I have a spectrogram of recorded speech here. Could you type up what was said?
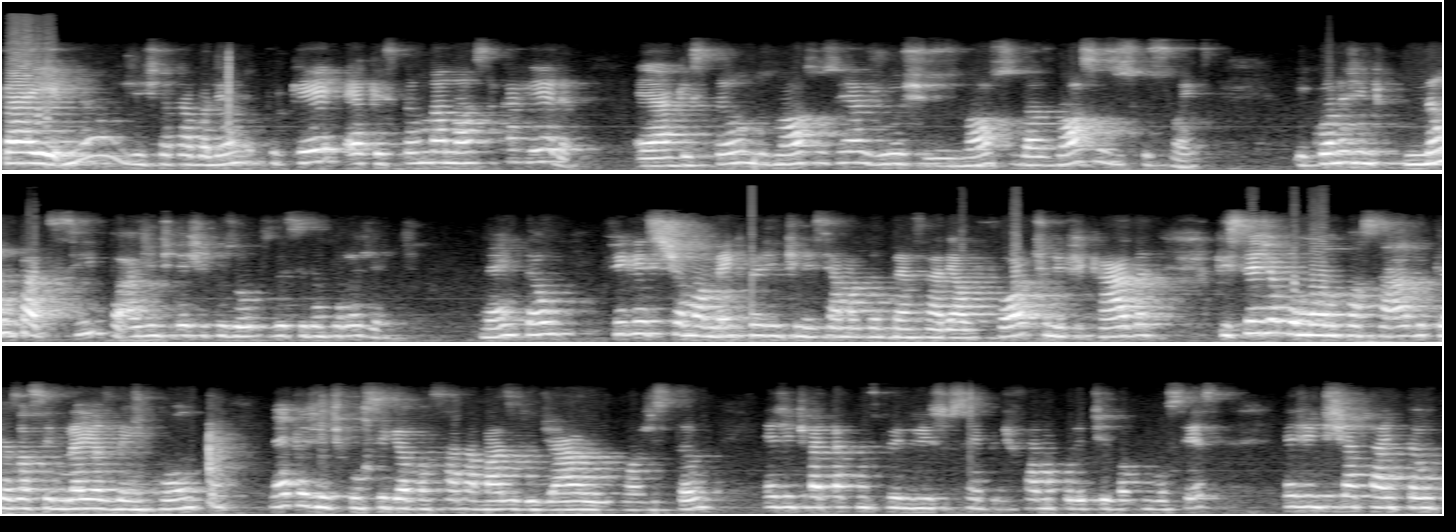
para ele. Não, a gente está trabalhando porque é a questão da nossa carreira, é a questão dos nossos reajustes, dos nossos, das nossas discussões. E quando a gente não participa, a gente deixa que os outros decidam pela gente. Né? Então, fica esse chamamento para a gente iniciar uma campanha salarial forte, unificada, que seja como ano passado, que as assembleias deem conta, né, que a gente consiga avançar na base do diálogo com a gestão, e a gente vai estar tá construindo isso sempre de forma coletiva com vocês, e a gente já está, então,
